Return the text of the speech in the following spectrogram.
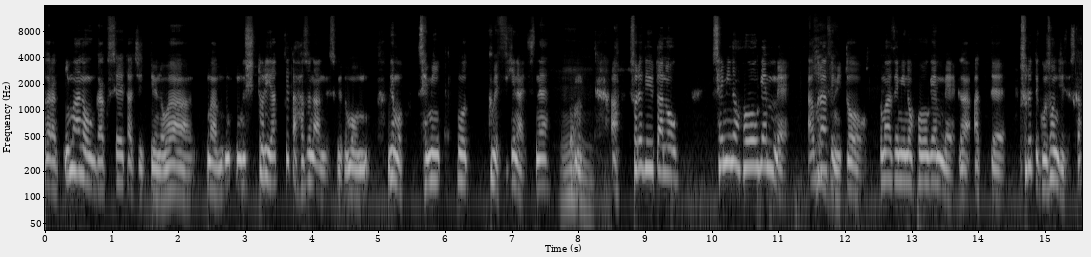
から今の学生たちっていうのは、まあ、む虫取りやってたはずなんですけども、でもセミを区別できないですね。うん。うん。あ、それで言うと、あの、セミの方言名、アブラゼミとクマゼミの方言名があって、それってご存知ですか？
